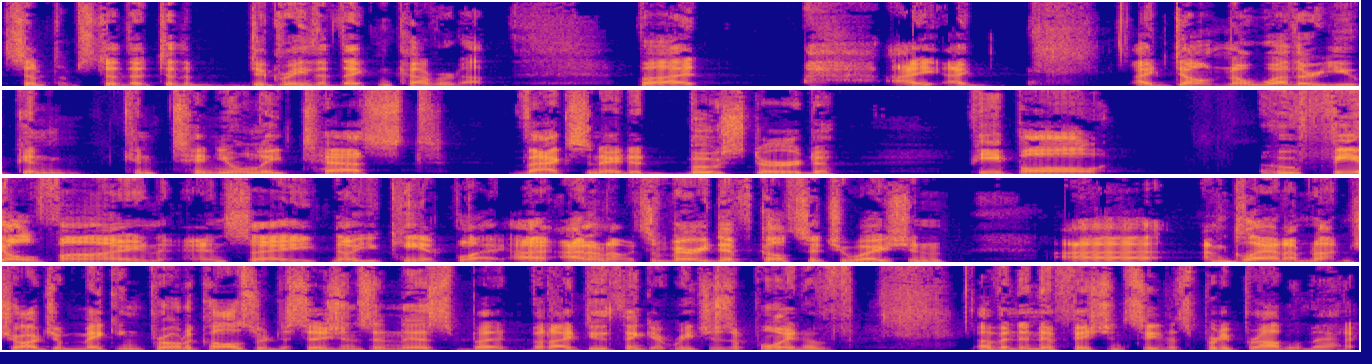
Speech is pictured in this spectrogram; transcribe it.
symptoms to the to the degree that they can cover it up. But I I I don't know whether you can continually test vaccinated, boosted people who feel fine and say, no, you can't play. I, I don't know. It's a very difficult situation. Uh, I'm glad I'm not in charge of making protocols or decisions in this, but but I do think it reaches a point of of an inefficiency that's pretty problematic.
